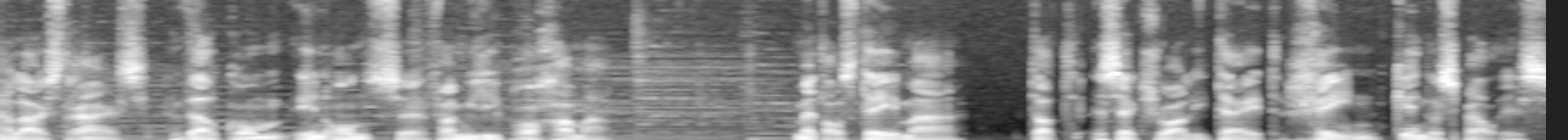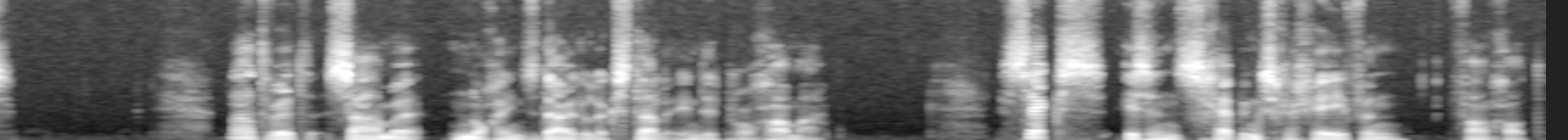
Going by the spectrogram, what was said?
Ja, luisteraars, welkom in ons eh, familieprogramma. Met als thema dat seksualiteit geen kinderspel is. Laten we het samen nog eens duidelijk stellen in dit programma. Seks is een scheppingsgegeven van God.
